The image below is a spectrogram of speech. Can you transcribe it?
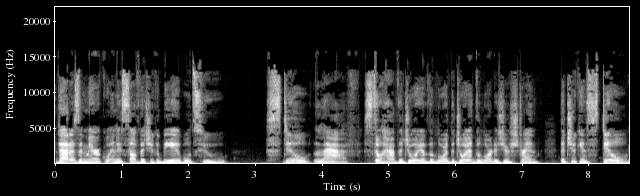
that is a miracle in itself that you could be able to still laugh, still have the joy of the Lord. The joy of the Lord is your strength, that you can still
